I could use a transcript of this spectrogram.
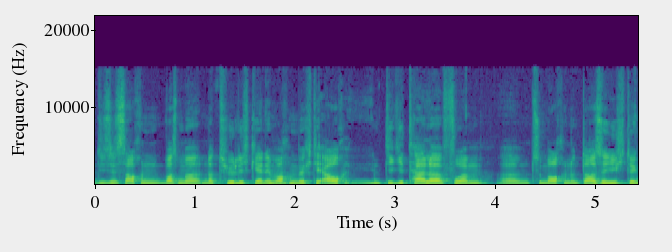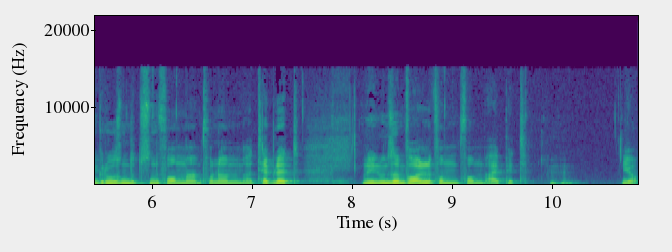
diese Sachen, was man natürlich gerne mhm. machen möchte, auch in digitaler Form ähm, zu machen. Und da sehe ich den großen Nutzen vom, von einem Tablet und in unserem Fall vom, vom iPad. Mhm. Ja.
